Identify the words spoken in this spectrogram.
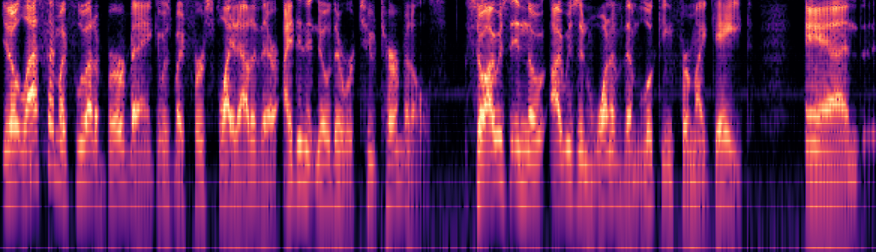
you know, last time I flew out of Burbank, it was my first flight out of there. I didn't know there were two terminals. So I was in the I was in one of them looking for my gate and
